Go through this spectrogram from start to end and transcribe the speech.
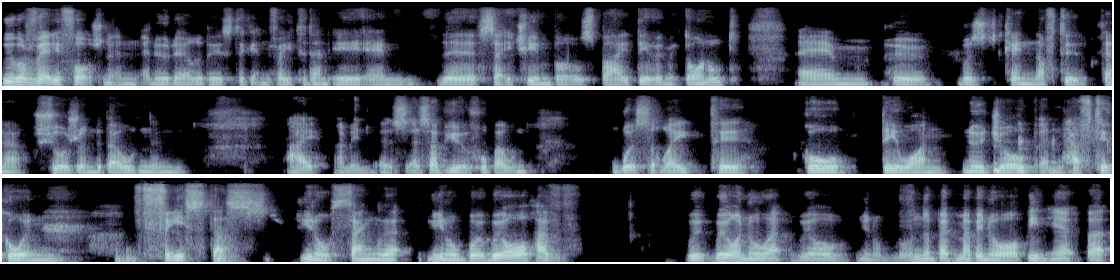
we were very fortunate in, in our early days to get invited into um, the City Chambers by David McDonald, um, who was kind enough to kind of show us around the building. And aye, I mean, it's, it's a beautiful building. What's it like to go day one, new job, and have to go and face this, you know, thing that you know we, we all have. We, we all know it. We all, you know, we've maybe not all been to it, but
